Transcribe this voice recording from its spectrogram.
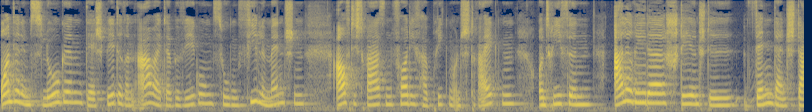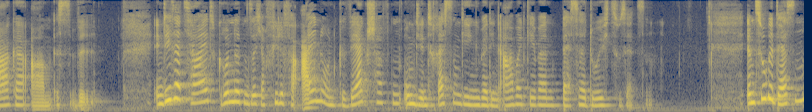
Unter dem Slogan der späteren Arbeiterbewegung zogen viele Menschen auf die Straßen vor die Fabriken und streikten und riefen, alle Räder stehen still, wenn dein starker Arm es will. In dieser Zeit gründeten sich auch viele Vereine und Gewerkschaften, um die Interessen gegenüber den Arbeitgebern besser durchzusetzen. Im Zuge dessen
